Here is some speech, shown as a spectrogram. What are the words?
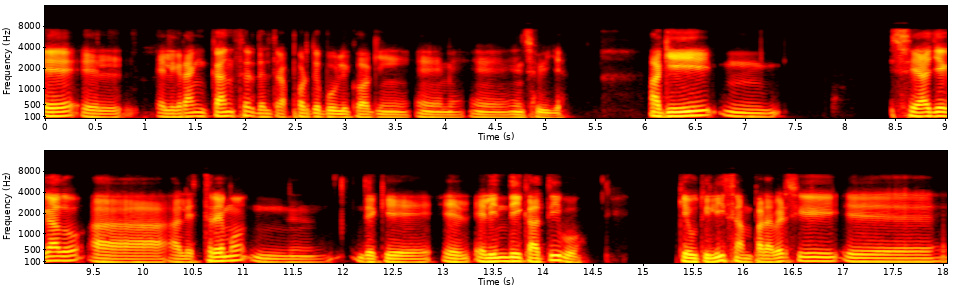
es el, gran cáncer del transporte público aquí en, Sevilla. Aquí mm, se ha llegado al extremo mm, de que el, indicativo que utilizan para ver si eh,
